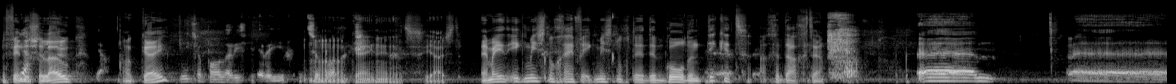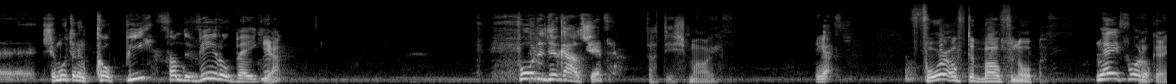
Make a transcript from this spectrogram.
Dat vinden Ja. ze leuk. Ja. Oké. Niet zo polariseren. Niet zo Oh, Oké, nee, dat is juist. Nee, maar ik mis nog even, ik mis nog de, de golden ticket gedachte. Ehm, eh, ze moeten een kopie van de wereldbeker Ja, voor de dugout zetten. dat is mooi. Ja. Voor of er bovenop? Nee, voorop. Oké,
